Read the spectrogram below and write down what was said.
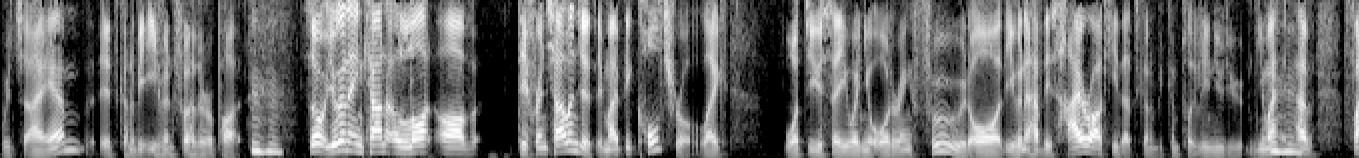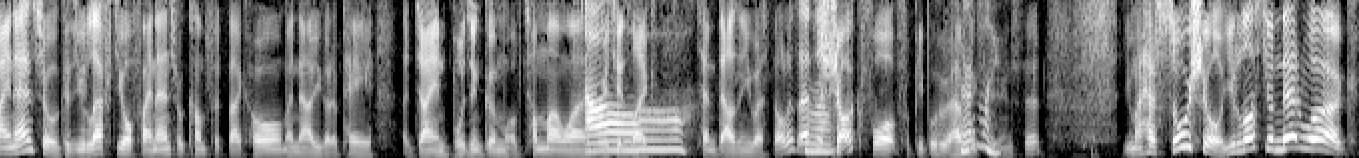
which I am, it's going to be even further apart. Mm-hmm. So you're going to encounter a lot of different challenges. It might be cultural, like what do you say when you're ordering food or you're going to have this hierarchy that's going to be completely new to you you might mm-hmm. have financial because you left your financial comfort back home and now you got to pay a giant bojeongum of chonman oh. which is like 10,000 US dollars that's right. a shock for for people who haven't Certainly. experienced it you might have social you lost your network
